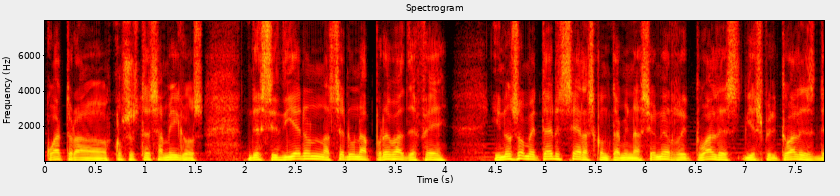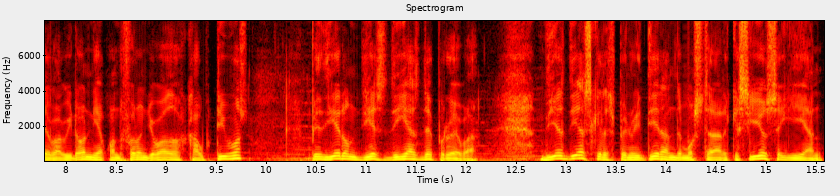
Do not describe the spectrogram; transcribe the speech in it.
cuatro, con sus tres amigos decidieron hacer una prueba de fe y no someterse a las contaminaciones rituales y espirituales de Babilonia cuando fueron llevados cautivos, pidieron diez días de prueba, diez días que les permitieran demostrar que si ellos seguían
